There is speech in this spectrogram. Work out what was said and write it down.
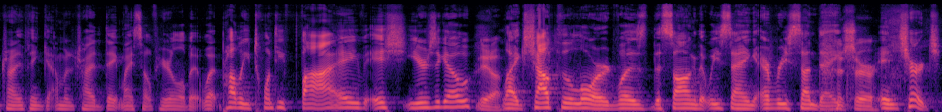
trying to think. I'm going to try to date myself here a little bit. What probably 25 ish years ago. Yeah. Like "Shout to the Lord" was the song that we sang every Sunday Sure. in church.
